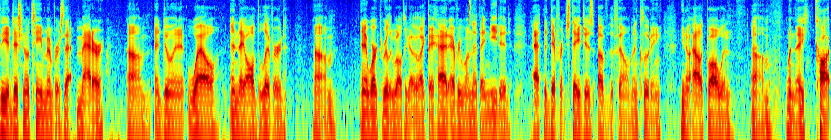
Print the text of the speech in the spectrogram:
the additional team members that matter um, and doing it well, and they all delivered. Um, and it worked really well together. Like they had everyone that they needed at the different stages of the film, including, you know, Alec Baldwin um, when they caught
